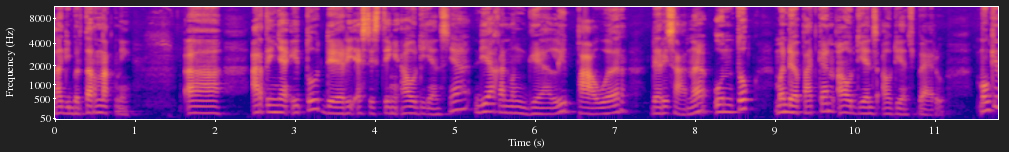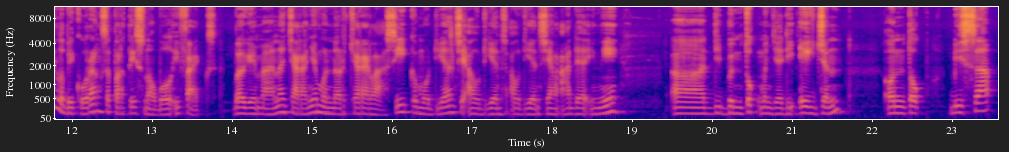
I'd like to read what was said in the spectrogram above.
Lagi berternak nih. Uh, artinya itu dari existing audiensnya dia akan menggali power dari sana untuk mendapatkan audience-audience baru mungkin lebih kurang seperti snowball effects. Bagaimana caranya menercer relasi, kemudian si audiens-audiens yang ada ini uh, dibentuk menjadi agent untuk bisa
